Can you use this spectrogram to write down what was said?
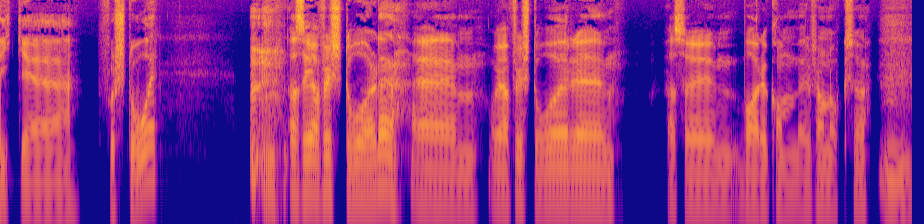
ikke forstår? Alltså jag förstår det ehm, och jag förstår eh, alltså, var det kommer ifrån också. Mm.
